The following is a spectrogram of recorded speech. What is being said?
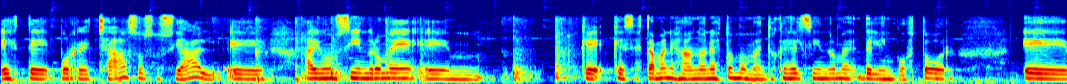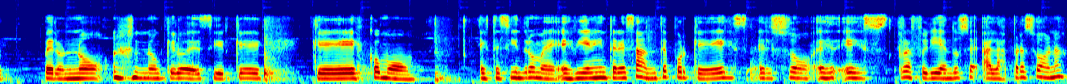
este, por rechazo social. Eh, hay un síndrome em, que, se está manejando en estos momentos, que es el síndrome del impostor. Eh, pero no, no quiero decir que, que, es como este síndrome es bien interesante porque es, el es refiriéndose a las personas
